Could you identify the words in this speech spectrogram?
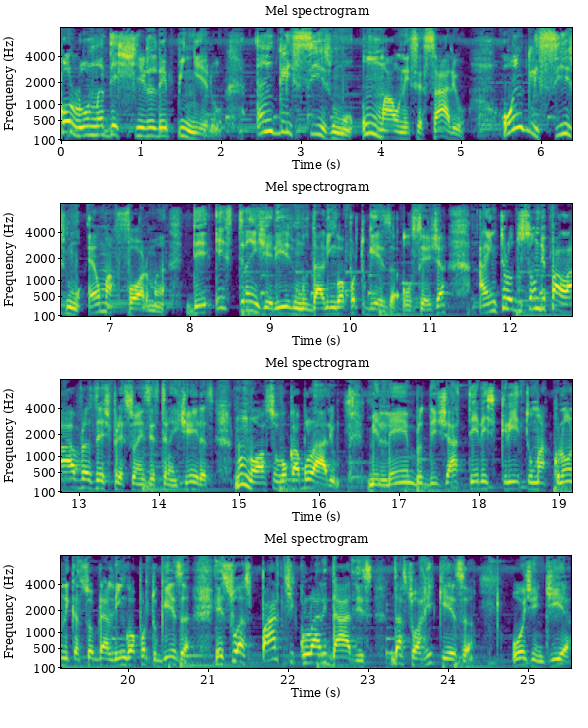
Coluna de Shirley Pinheiro. Anglicismo, um mal necessário? O anglicismo é uma forma de estrangeirismo da língua portuguesa, ou seja, a introdução de palavras e expressões estrangeiras no nosso vocabulário. Me lembro de já ter escrito uma crônica sobre a língua portuguesa e suas particularidades da sua riqueza. Hoje em dia,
